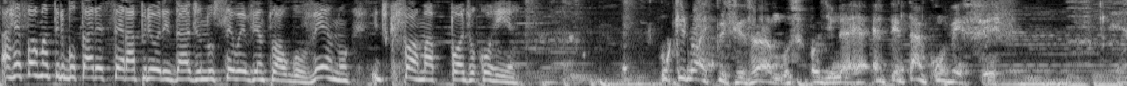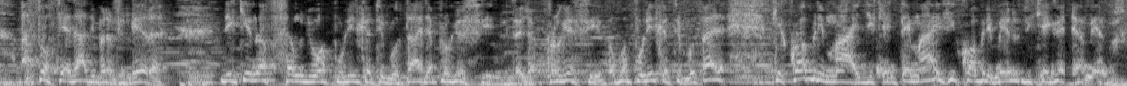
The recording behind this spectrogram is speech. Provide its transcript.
A reforma tributária será prioridade no seu evento eventual governo e de que forma pode ocorrer? O que nós precisamos, Odineia, é tentar convencer a sociedade brasileira de que nós precisamos de uma política tributária progressiva, seja, progressiva, uma política tributária que cobre mais de quem tem mais e cobre menos de quem ganha menos.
